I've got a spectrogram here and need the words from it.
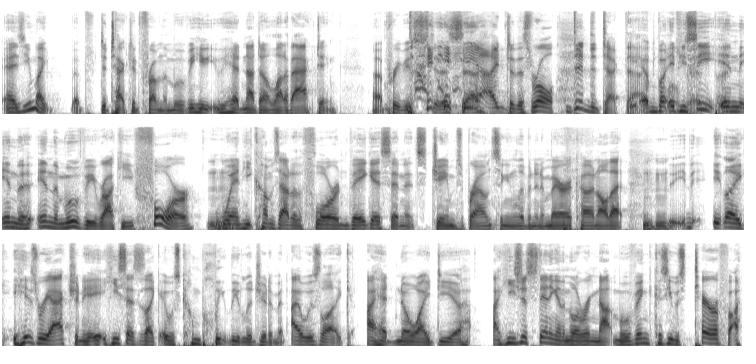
as you might have detected from the movie, he, he had not done a lot of acting uh, previous to this uh, Yeah, I to this role. Did detect that. But if you bit, see but- in in the in the movie Rocky 4 Mm-hmm. when he comes out of the floor in Vegas and it's James Brown singing "Living in America" and all that, Mm-hmm. it- it- like his reaction, he, he says is like it was completely legitimate. I was like, I had no idea. Uh, He's just standing in the middle of the ring, not moving, because he was terrified.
